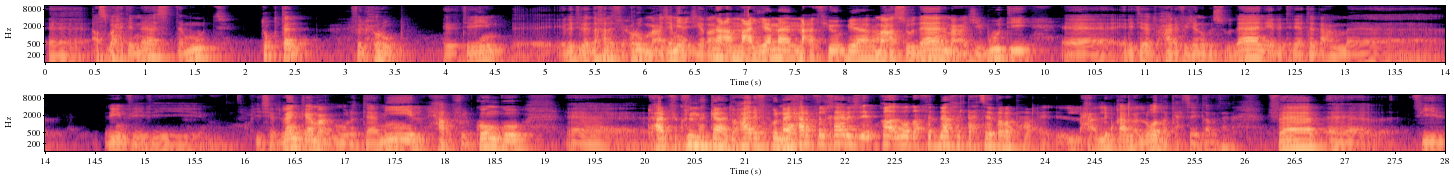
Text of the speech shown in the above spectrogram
آه، أصبحت الناس تموت تقتل في الحروب. اريتريين آه، إريتريا دخلت في حروب مع جميع جيرانها. نعم مع اليمن مع إثيوبيا مع السودان مع جيبوتي. آه، إريتريا تحارب في جنوب السودان إريتريا تدعم آه، اريتريين في في في سريلانكا نمور التاميل حرب في الكونغو آه، تحارب في كل مكان. تحارب في كل مكان. حرب في الخارج لإبقاء الوضع في الداخل تحت سيطرتها. بقى الوضع تحت سيطرتها. ف آه، في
